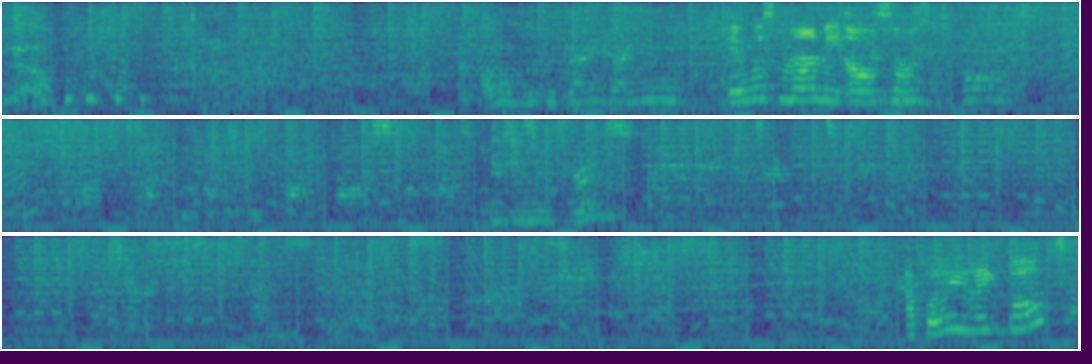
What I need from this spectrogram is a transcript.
No? Apollo, oh, look what Daddy got you. It was mommy also. He's your new friend? Apollo, you like both?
